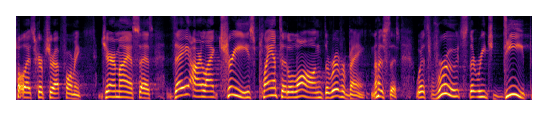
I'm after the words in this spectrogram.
pull that scripture up for me. Jeremiah says, They are like trees planted along the riverbank. Notice this with roots that reach deep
